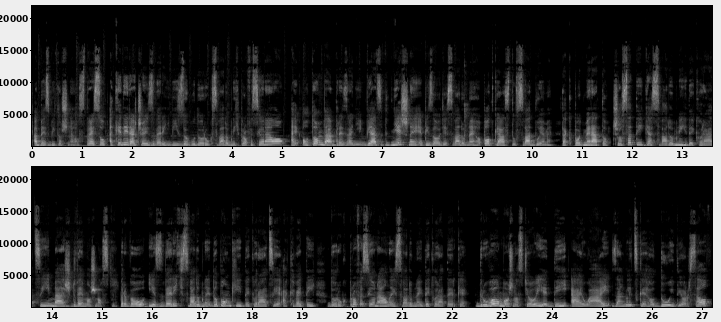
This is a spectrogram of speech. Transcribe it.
a bez zbytočného stresu a kedy radšej zveriť výzdobu do rúk svadobných profesionálov? Aj o tom vám prezradím viac v dnešnej epizóde svadobného podcastu Svadbujeme. Tak poďme na to. Čo sa týka svadobných dekorácií, máš dve možnosti. Prvou je zveriť svadobné doplnky, dekorácie a kvety do rúk profesionálnej svadobnej dekoratérke. Druhou možnosťou je DIY z anglického do it yourself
